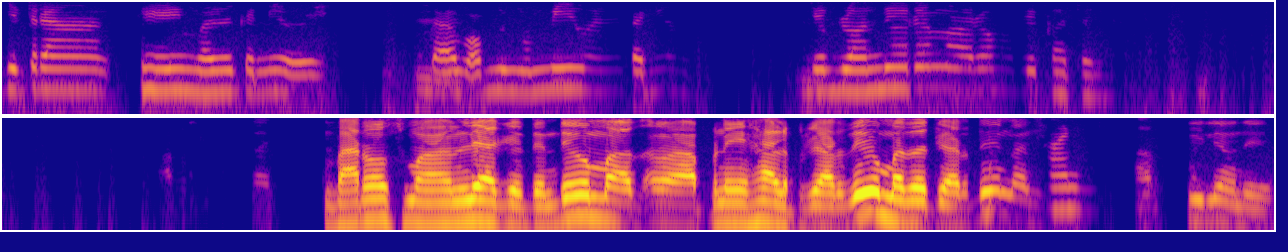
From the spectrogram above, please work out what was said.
ਜਿਸ ਤਰ੍ਹਾਂ ਕਿਸੇ ਦੀ ਮਦਦ ਕਰਨੀ ਹੋਵੇ ਤਾਂ ਆਪਣੀ ਮੰਮੀ ਦੀ ਮਦਦ ਕਰਨੀ ਹੋਵੇ। ਜੇ ਬੁਲਾਉਂਦੇ ਹੋ ਮਾਰੋ ਮੁझे ਖਾਤੇ ਬਾਹਰੋਂ ਸਮਾਨ ਲਿਆ ਕੇ ਦਿੰਦੇ ਹੋ ਮਾ- ਆਪਣੇ ਹੈਲਪ ਕਰਦੇ ਹੋ ਮਦਦ ਕਰਦੇ ਹੋ ਇਹਨਾਂ ਦੀ? ਹਾਂਜੀ। ਕੀ ਲਿਆਉਂਦੇ ਹੋ?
